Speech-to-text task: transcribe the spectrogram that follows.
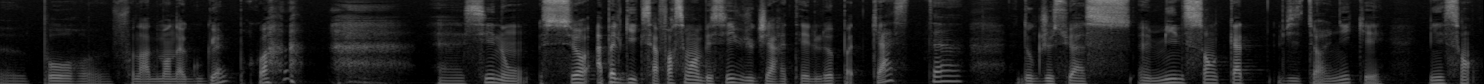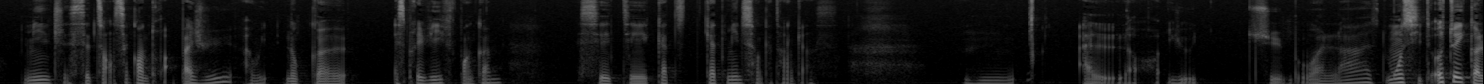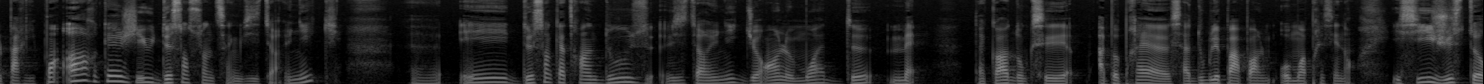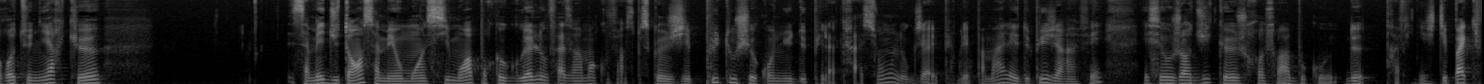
Euh, pour, faudra demander à Google pourquoi. sinon, sur Apple Geek, ça a forcément baissé vu que j'ai arrêté le podcast. Donc, je suis à 1104 visiteurs uniques et 1100, 1753 pages vues. Ah oui, donc espritvif.com c'était 4195. Hmm, alors, YouTube, voilà. Mon site auto-école-paris.org, j'ai eu 265 visiteurs uniques euh, et 292 visiteurs uniques durant le mois de mai. D'accord? Donc, c'est à peu près, euh, ça a doublé par rapport au mois précédent. Ici, juste retenir que ça met du temps, ça met au moins six mois pour que Google nous fasse vraiment confiance. Parce que j'ai plus touché au contenu depuis la création, donc j'avais publié pas mal et depuis j'ai rien fait. Et c'est aujourd'hui que je reçois beaucoup de trafic. je ne dis pas qu'il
